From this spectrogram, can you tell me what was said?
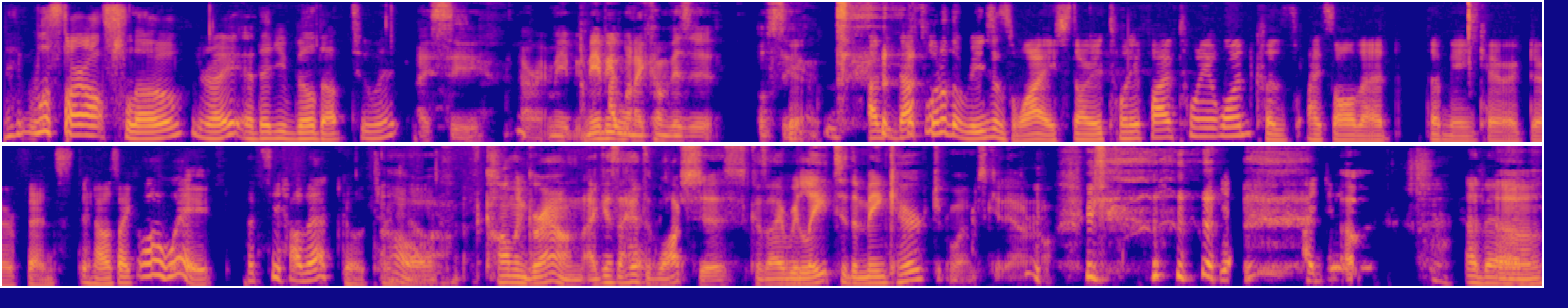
We'll start out slow, right, and then you build up to it. I see. All right, maybe maybe I when I come visit, we'll see. Yeah. I mean, that's one of the reasons why I started twenty five twenty one because I saw that the main character fenced, and I was like, oh wait, let's see how that goes. Oh, out. common ground. I guess I had to watch this because I relate to the main character. Well, I'm just kidding. I don't know. I did. And then, Uh,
